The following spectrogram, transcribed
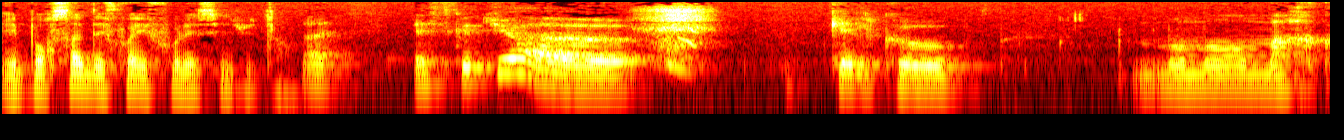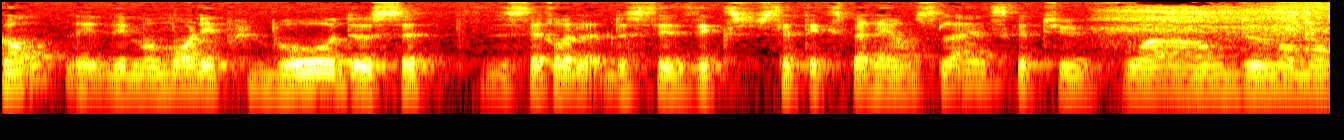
Et pour ça, des fois, il faut laisser du temps. Ouais. Est-ce que tu as euh, quelques moments marquants, les, les moments les plus beaux de cette, de ces, de ces ex- cette expérience-là Est-ce que tu vois un ou deux moments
